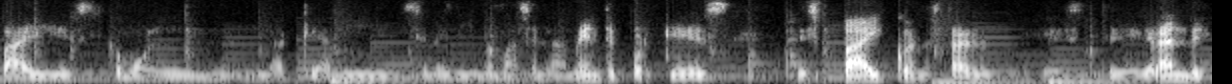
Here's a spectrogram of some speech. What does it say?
Pi es como la que a mí se me vino más en la mente, porque es, es Pi cuando está este, grande.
